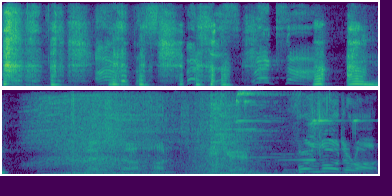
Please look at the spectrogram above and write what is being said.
Ah, Um, Let the hunt begin for Lordaeron.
